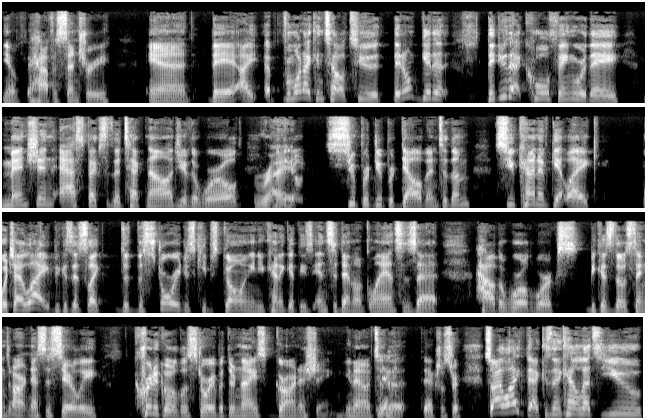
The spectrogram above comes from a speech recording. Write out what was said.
you know half a century and they i uh, from what i can tell too they don't get it they do that cool thing where they mention aspects of the technology of the world right they don't super duper delve into them. So you kind of get like which i like because it's like the, the story just keeps going and you kind of get these incidental glances at how the world works because those things aren't necessarily critical to the story, but they're nice garnishing, you know, to yeah. the, the, actual story. So I like that because then it kind of lets you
